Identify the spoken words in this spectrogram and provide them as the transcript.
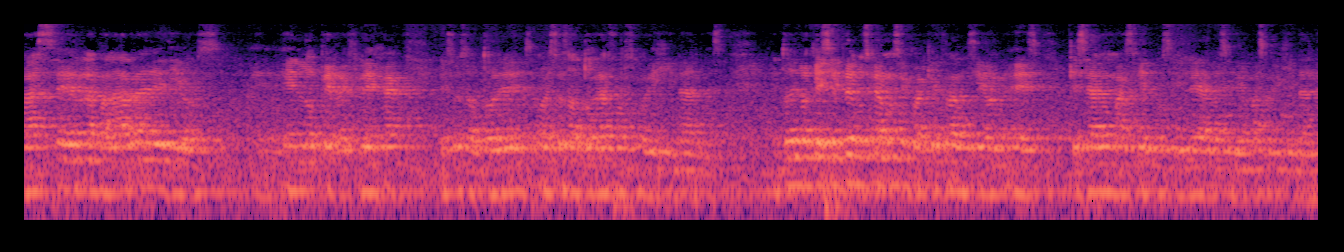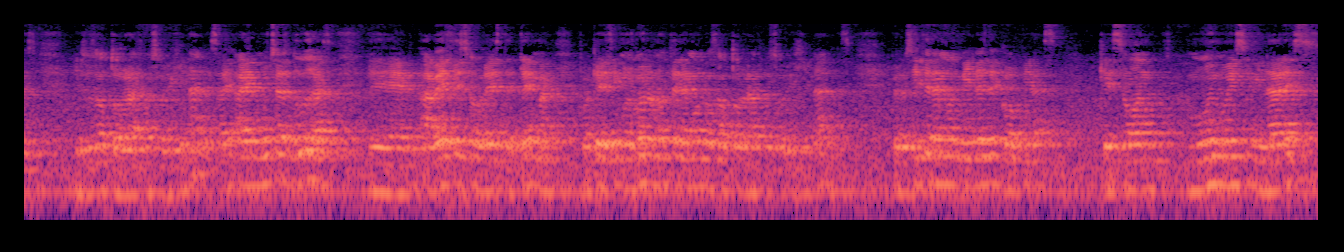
va a ser la palabra de Dios en lo que refleja esos autores o esos autógrafos originales. Entonces lo que siempre buscamos en cualquier traducción es que sea lo más fiel posible a los idiomas originales y esos autógrafos originales. Hay, hay muchas dudas eh, a veces sobre este tema porque decimos, bueno, no tenemos los autógrafos originales, pero sí tenemos miles de copias que son muy, muy similares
